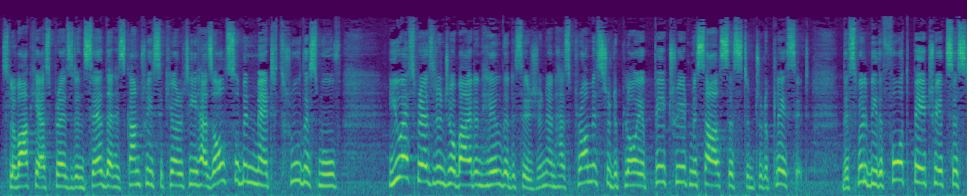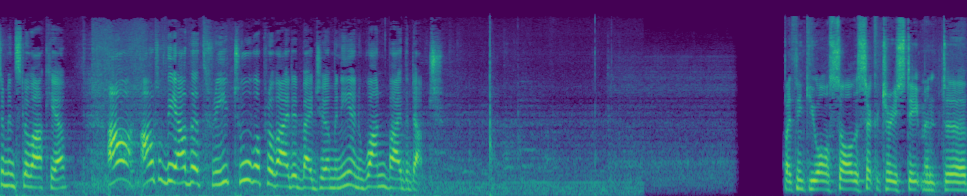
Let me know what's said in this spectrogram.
Slovakia's president said that his country's security has also been met through this move. US President Joe Biden hailed the decision and has promised to deploy a Patriot missile system to replace it. This will be the fourth Patriot system in Slovakia. Out of the other three, two were provided by Germany and one by the Dutch. I think you all saw the Secretary's statement uh,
